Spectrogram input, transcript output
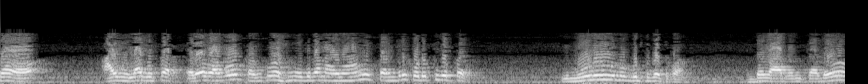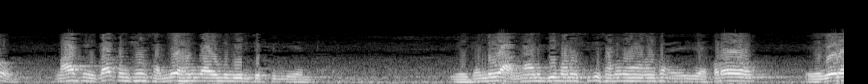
సో ఆయన ఇలా చెప్పారు అరే బాబు కంక్లూషన్ ఎదురా ఆయన అని తండ్రి కొడుకు చెప్పాడు. ఈ మూడు నువ్వు గుర్తుపెట్టుకో. అంటే వాడంటాడు నాకు ఇంకా కొంచెం సందేహంగా ఉంది మీరు చెప్పింది అని. ఏంటండి అన్నానికి మనస్సుకి సంబంధం ఎక్కడో ఏదేలా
